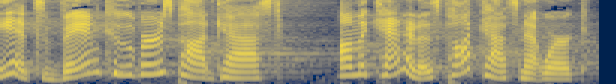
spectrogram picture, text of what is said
It's Vancouver's podcast on the Canada's Podcast Network.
